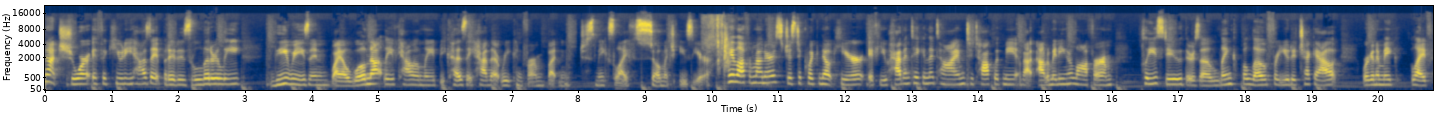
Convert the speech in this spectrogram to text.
not sure if Acuity has it, but it is literally the reason why I will not leave Calendly because they have that reconfirm button. Just makes life so much easier. Hey, law firm owners, just a quick note here. If you haven't taken the time to talk with me about automating your law firm, please do. There's a link below for you to check out. We're gonna make life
